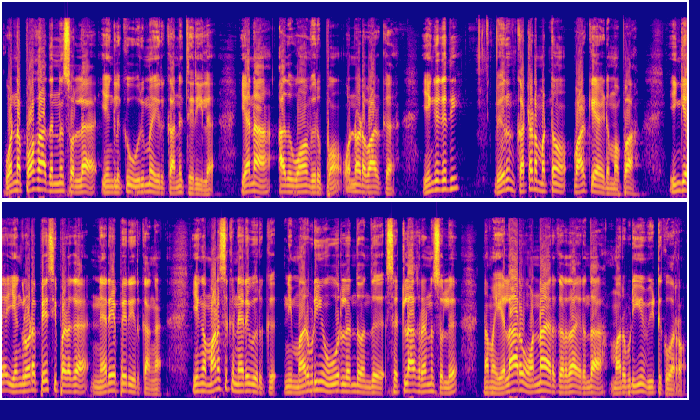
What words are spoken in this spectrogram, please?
உன்னை போகாதன்னு சொல்ல எங்களுக்கு உரிமை இருக்கான்னு தெரியல. ஏன்னா அது உன் விருப்பம் உன்னோட வாழ்க்கை. எங்கள் கதி? வெறும் கட்டடம் மட்டும் வாழ்க்கையாயிடுமாப்பா? இங்கே எங்களோட பேசி பழக நிறைய பேர் இருக்காங்க. எங்கள் மனசுக்கு நிறைவு இருக்குது நீ மறுபடியும் ஊர்லேருந்து வந்து செட்டில் ஆகிறேன்னு சொல்லு. நம்ம எல்லாரும் ஒன்றா இருக்கிறதா இருந்தால் மறுபடியும் வீட்டுக்கு வர்றோம்.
